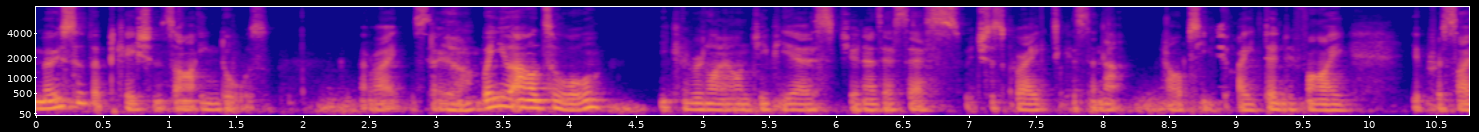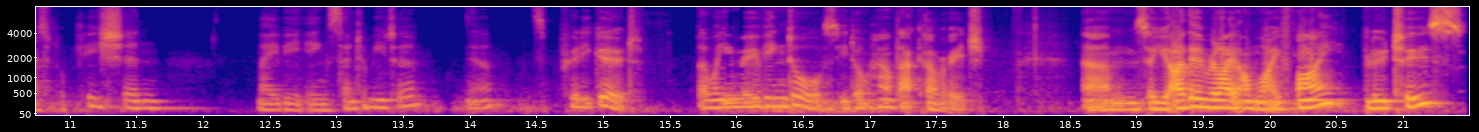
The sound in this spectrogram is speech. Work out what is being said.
most of the applications are indoors. All right. So yeah. when you're outdoor, you can rely on GPS, GNSS, which is great because then that helps you to identify your precise location, maybe in centimeter. Yeah, it's pretty good. But when you move indoors, you don't have that coverage. Um, so you either rely on Wi-Fi, Bluetooth,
